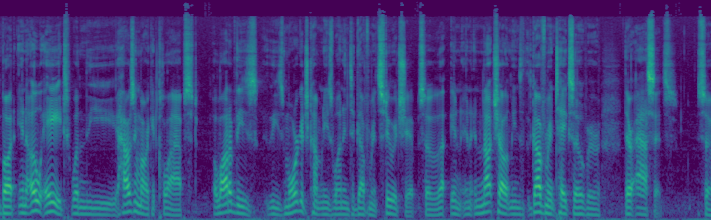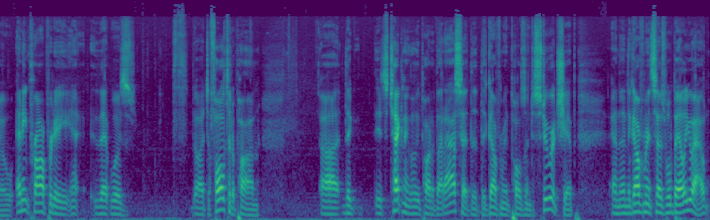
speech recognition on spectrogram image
But in 08, when the housing market collapsed, a lot of these these mortgage companies went into government stewardship. So in, in, in a nutshell, it means the government takes over their assets. So any property eh, that was uh, defaulted upon, uh, the, it's technically part of that asset that the government pulls into stewardship, and then the government says we'll bail you out,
